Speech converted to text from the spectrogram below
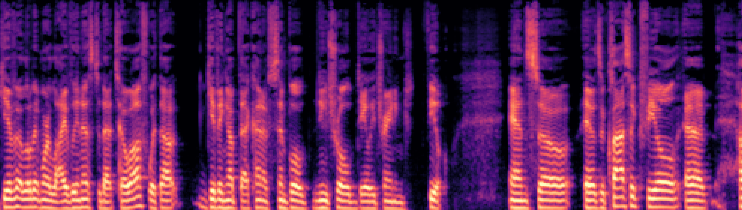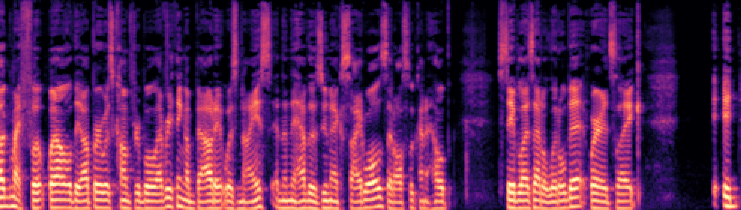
give a little bit more liveliness to that toe off without giving up that kind of simple, neutral daily training feel. And so it was a classic feel. Uh, hugged my foot well. The upper was comfortable. Everything about it was nice. And then they have those Zoom X sidewalls that also kind of help stabilize that a little bit. Where it's like it.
